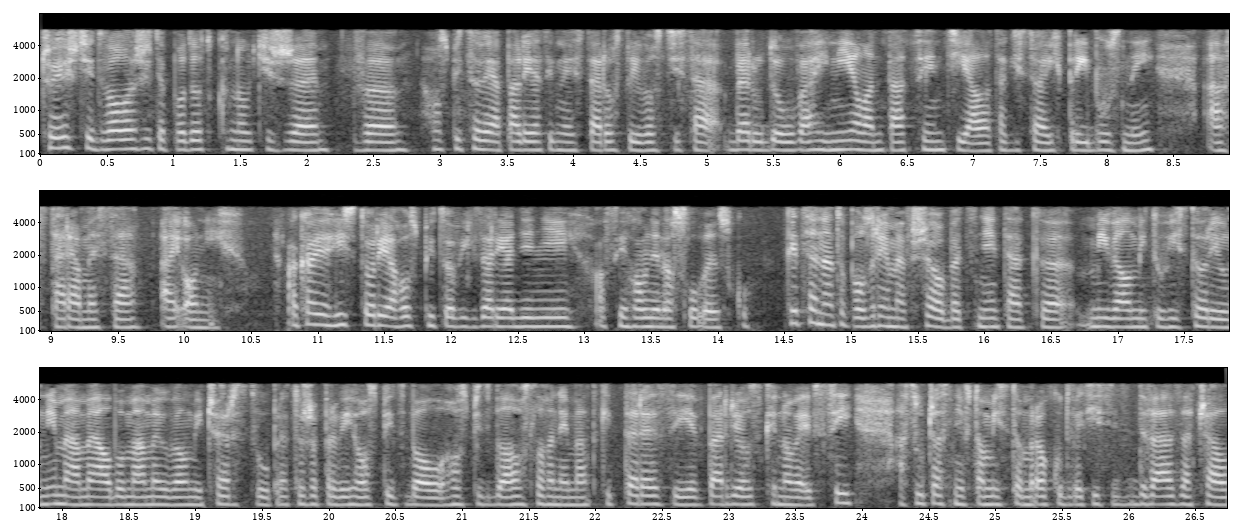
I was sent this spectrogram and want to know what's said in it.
Čo je ešte dôležité podotknúť, že v hospicovej a paliatívnej starostlivosti sa berú do úvahy nie len pacienti, ale takisto aj ich príbuzní a staráme sa aj o nich. Aká je história hospicových zariadení asi hlavne na Slovensku? Keď sa na to pozrieme všeobecne, tak e, my veľmi tú históriu nemáme, alebo máme ju veľmi čerstvú, pretože prvý hospic bol hospic Blahoslovenej matky Terezy v Bardiovskej Novej Vsi a súčasne v tom istom roku 2002 začal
